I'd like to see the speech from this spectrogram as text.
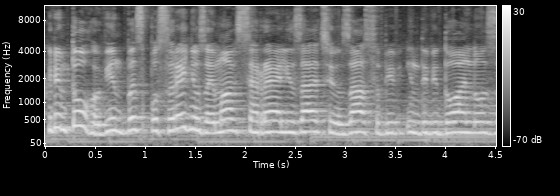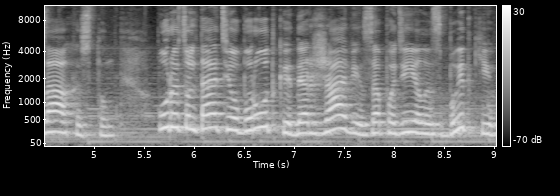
Крім того, він безпосередньо займався реалізацією засобів індивідуального захисту. У результаті оборудки державі заподіяли збитків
